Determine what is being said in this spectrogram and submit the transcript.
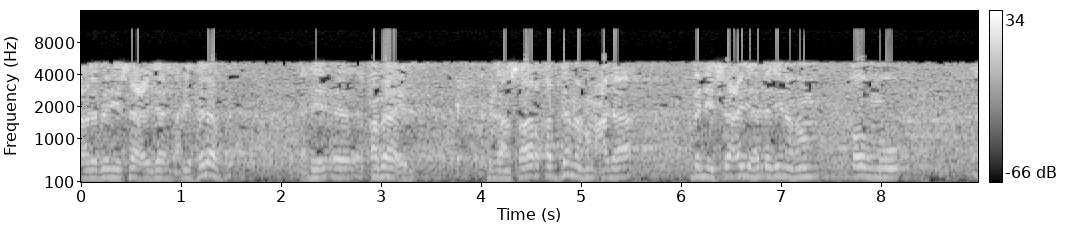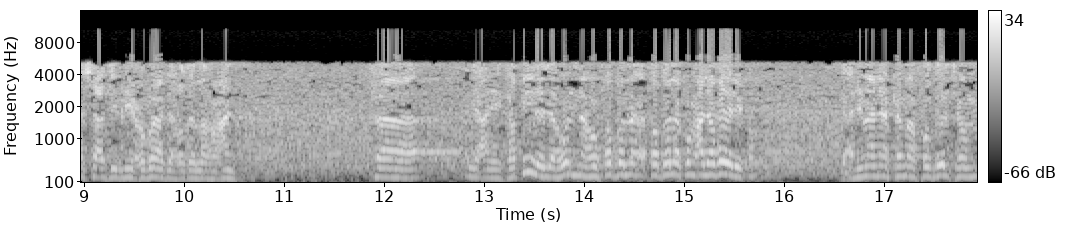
على بني ساعدة يعني ثلاث يعني آه، قبائل. من الأنصار قدمهم على بني ساعدة الذين هم قوم سعد بن عبادة رضي الله عنه. يعني فقيل له إنه فضل فضلكم على غيركم. يعني معنى كما فضلتم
